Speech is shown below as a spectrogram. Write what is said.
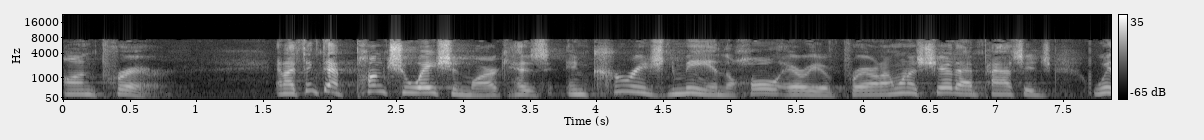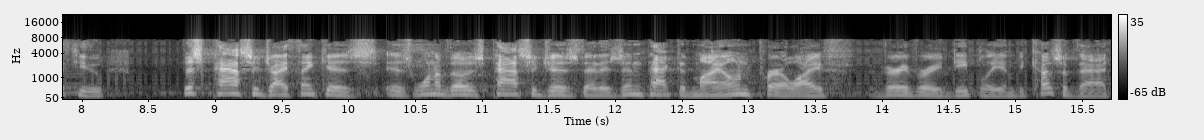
on prayer. And I think that punctuation mark has encouraged me in the whole area of prayer, and I want to share that passage with you. This passage, I think, is, is one of those passages that has impacted my own prayer life very, very deeply, and because of that,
